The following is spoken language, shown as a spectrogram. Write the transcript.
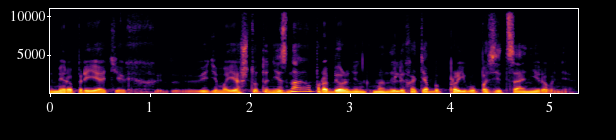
мероприятиях. Видимо, я что-то не знаю про Burning Man или хотя бы про его позиционирование.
